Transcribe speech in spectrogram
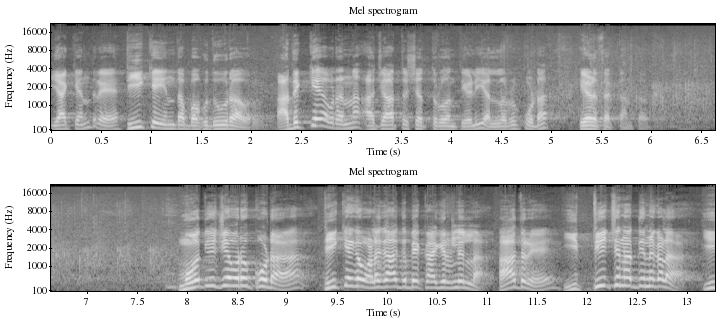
ಯಾಕೆಂದ್ರೆ ಟೀಕೆಯಿಂದ ಬಹುದೂರ ಅವರು. ಅದಕ್ಕೆ ಅವರನ್ನ ಅಜಾತ ಶತ್ರು ಅಂತೇಳಿ ಎಲ್ಲರೂ ಕೂಡ ಹೇಳ್ತಕ್ಕಂಥದ್ದು ಮೋದಿಜಿಯವರು ಕೂಡ ಟೀಕೆಗೆ ಒಳಗಾಗಬೇಕಾಗಿರಲಿಲ್ಲ. ಆದರೆ ಇತ್ತೀಚಿನ ದಿನಗಳ ಈ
